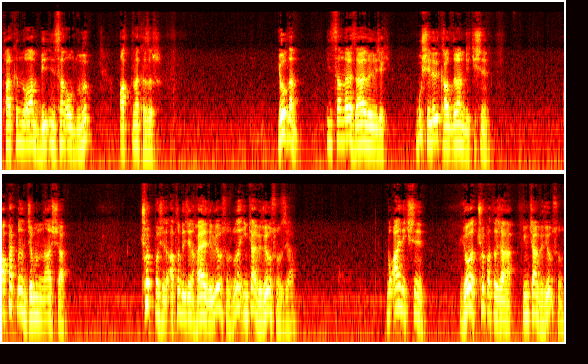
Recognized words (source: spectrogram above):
farkında olan bir insan olduğunu aklına kazır. Yoldan insanlara zarar verecek bu şeyleri kaldıran bir kişinin apartmanın camından aşağı çöp poşeti atabileceğini hayal edebiliyor musunuz? Buna imkan veriyor musunuz ya? Bu aynı kişinin yola çöp atacağına imkan veriyor musunuz?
